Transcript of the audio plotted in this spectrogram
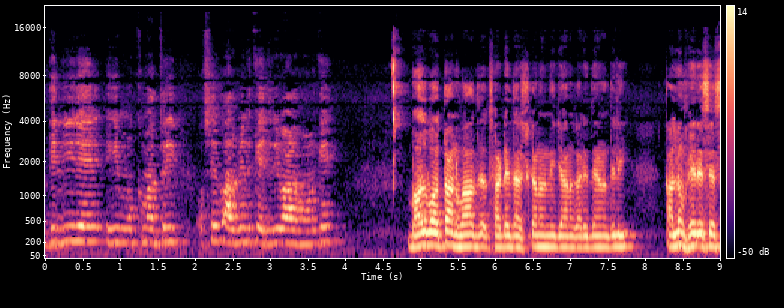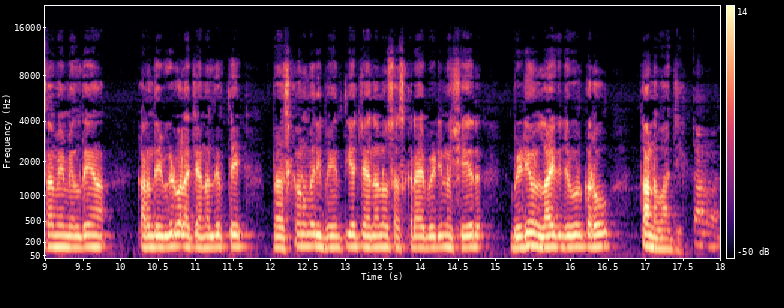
ਦਿੱਲੀ ਦੇ ਹੀ ਮੁੱਖ ਮੰਤਰੀ ਉਹ ਸਿਰਫ ਅਰਵਿੰਦ ਕੇਜਰੀਵਾਲ ਹੋਣਗੇ। ਬਹੁਤ ਬਹੁਤ ਧੰਨਵਾਦ ਸਾਡੇ ਦਰਸ਼ਕਾਂ ਨੂੰ ਇੰਨੀ ਜਾਣਕਾਰੀ ਦੇਣ ਦੇ ਲਈ। ਕੱਲ ਨੂੰ ਫੇਰ ਇਸੇ ਸਮੇਂ ਮਿਲਦੇ ਹਾਂ। ਕਰਨ ਦੇਵਗੜ ਵਾਲਾ ਚੈਨਲ ਦੇ ਉੱਤੇ ਦਰਸ਼ਕਾਂ ਨੂੰ ਮੇਰੀ ਬੇਨਤੀ ਹੈ ਚੈਨਲ ਨੂੰ ਸਬਸਕ੍ਰਾਈਬ ਵੀਡੀਓ ਨੂੰ ਸ਼ੇਅਰ ਵੀਡੀਓ ਨੂੰ ਲਾਈਕ ਜ਼ਰੂਰ ਕਰੋ। ਧੰਨਵਾਦ ਜੀ। ਧੰਨਵਾਦ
